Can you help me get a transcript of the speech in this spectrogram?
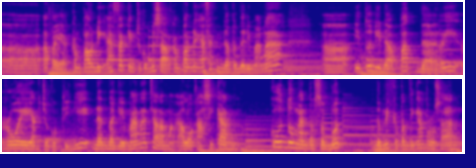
uh, apa ya compounding effect yang cukup besar. Compounding effect didapat dari mana uh, itu didapat dari ROE yang cukup tinggi dan bagaimana cara mengalokasikan keuntungan tersebut demi kepentingan perusahaan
